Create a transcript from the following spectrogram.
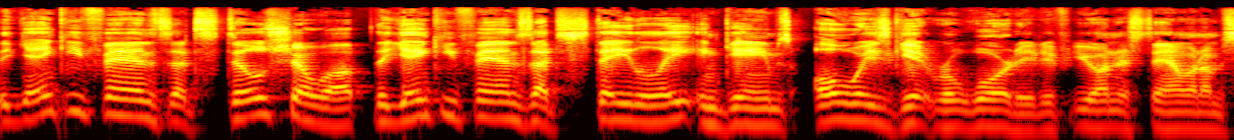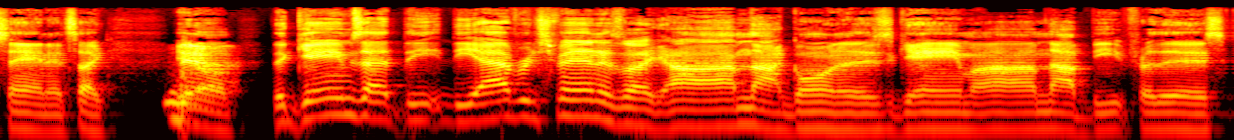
the Yankee fans that still show up, the Yankee fans that stay late in games always get rewarded if you understand what I'm saying. It's like, you know, the games that the the average fan is like, ah, I'm not going to this game. Ah, I'm not beat for this.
